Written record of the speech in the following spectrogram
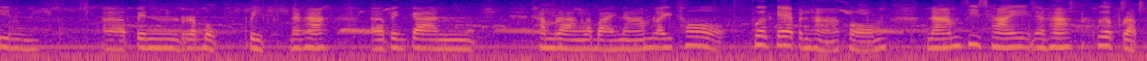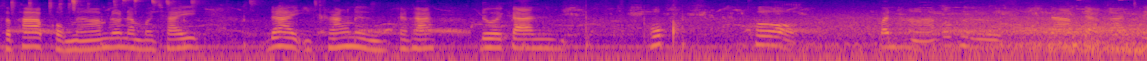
ดินเเป็นระบบปิดนะคะเเป็นการทำรางระบายน้ำไร้ท่อ เพื่อแก้ปัญหาของน้ำที่ใช้นะคะ เพื่อปรับสภาพของน้ำแล้วนำมาใช้ได้อีกครั้งหนึ่งนะคะ โดยการพบข้อปัญหาก็คือน้ำจากการใช้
